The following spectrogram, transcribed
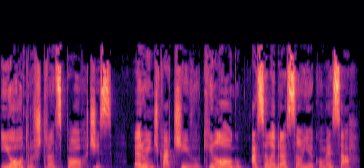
e outros transportes era o indicativo que logo a celebração ia começar.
